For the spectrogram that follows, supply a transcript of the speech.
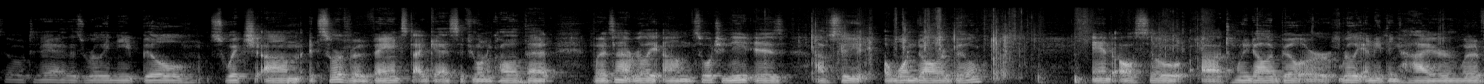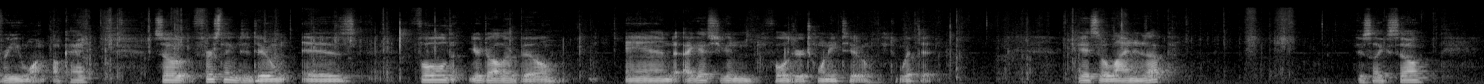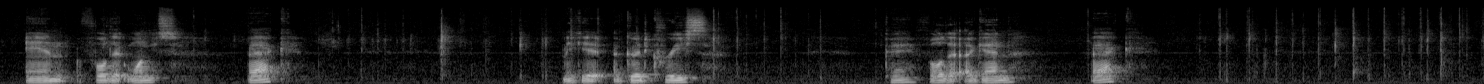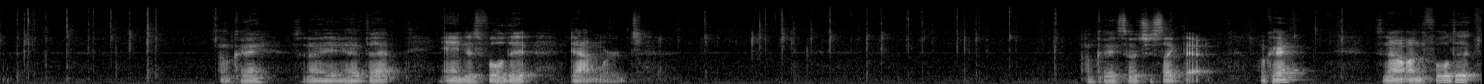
So today I have this really neat bill switch. Um, it's sort of advanced, I guess, if you want to call it that, but it's not really. Um, so what you need is obviously a $1 bill and also a $20 bill or really anything higher, whatever you want, okay? So first thing to do is fold your dollar bill and I guess you can fold your 22 with it. Okay, so line it up just like so and fold it once back. Make it a good crease. Okay, fold it again back. Okay, so now you have that. And just fold it downwards. Okay, so it's just like that. Okay, so now unfold it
